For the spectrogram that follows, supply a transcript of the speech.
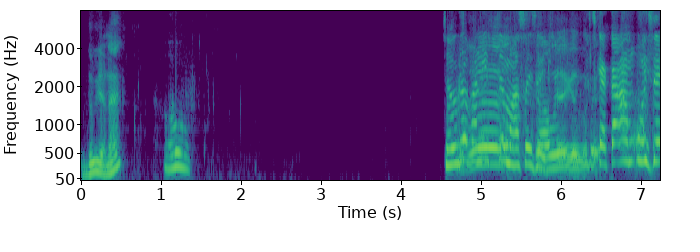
দুইটা না? চৌরা পানি মাছ হয়েছে কাম হয়েছে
